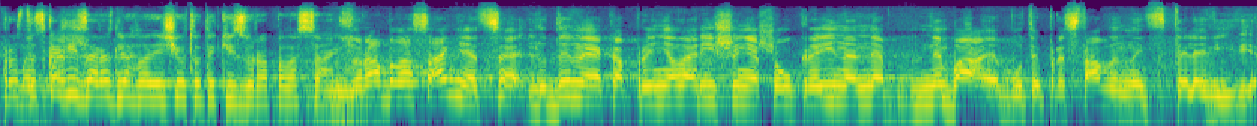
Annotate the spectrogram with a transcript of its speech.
Просто ми скажіть зараз для глядачів, хто такий Зура Паласані. Зура Баласанія це людина, яка прийняла рішення, що Україна не, не має бути представлений в Тель-Авіві.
